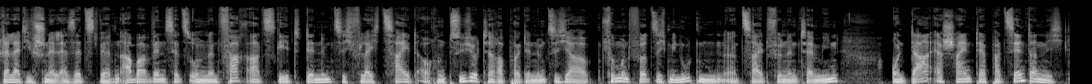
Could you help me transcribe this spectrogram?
relativ schnell ersetzt werden. Aber wenn es jetzt um einen Facharzt geht, der nimmt sich vielleicht Zeit, auch ein Psychotherapeut, der nimmt sich ja 45 Minuten äh, Zeit für einen Termin und da erscheint der Patient dann nicht.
